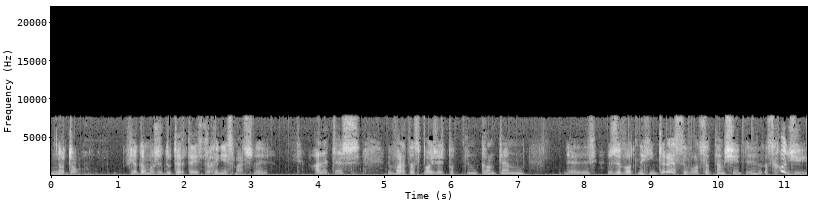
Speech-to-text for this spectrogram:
no to wiadomo, że Duterte jest trochę niesmaczny, ale też warto spojrzeć pod tym kątem żywotnych interesów, o co tam się rozchodzi.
